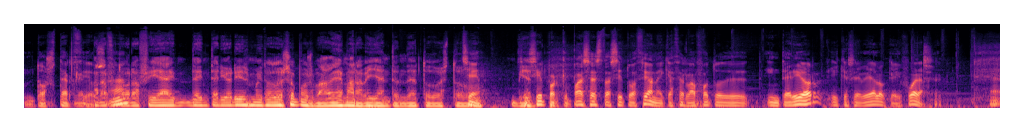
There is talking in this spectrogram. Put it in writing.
dos tercios. para ¿eh? fotografía de interiorismo y todo eso, pues va de maravilla entender todo esto Sí, bien. sí, sí, porque pasa esta situación, hay que hacer la foto de interior y que se vea lo que hay fuera. Eh,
